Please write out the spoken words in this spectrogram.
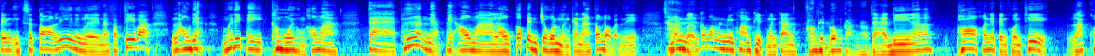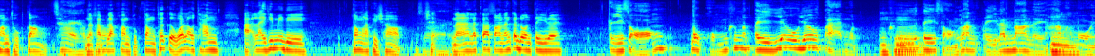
เป็นอีกสตอรี่หนึ่งเลยนะครับ ที่ว่าเราเนี่ยไม่ได้ไปขโมยของเขามา แต่เพื่อนเนี่ยไปเอามาเราก็เป็นโจรเหมือนกันนะ ต้องบอกแบบนี้ใช่มันเหมือนกับว่ามันมีความผิดเหมือนกัน ความผิดร่วมกันครับ แต่ดีนะ พ่อเขาเนี่ยเป็นคนที่ รักความถูกต้องใช่ครับนะครับพ่อรักความถูกต้อง ถ้าเกิดว่าเราทำอะไรที่ไม่ดีต้องรับผิดชอบใช่นะแล้วก็ตอนนั้นก็โดนตีเลยตีสองปลุกผมขึ้นมาตีเยี่ยวเยี่ยวแตกหมดอื้อหือคือตีสองลั่นตีลั่นบ้านเลยห้ามขโมย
